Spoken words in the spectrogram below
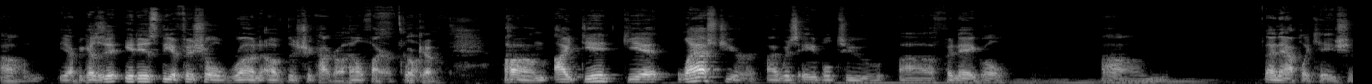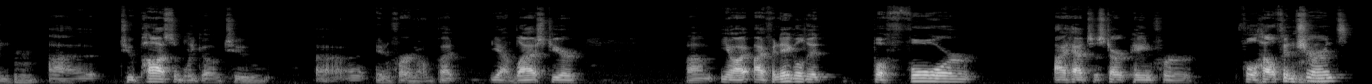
Um, yeah, because it, it is the official run of the Chicago Hellfire Club. Okay. Um, I did get last year. I was able to uh, finagle um, an application Mhm. uh, to possibly go to uh, Inferno, but yeah, last year Um, you know, I, I finagled it before I had to start paying for full health Mm-hmm. insurance.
